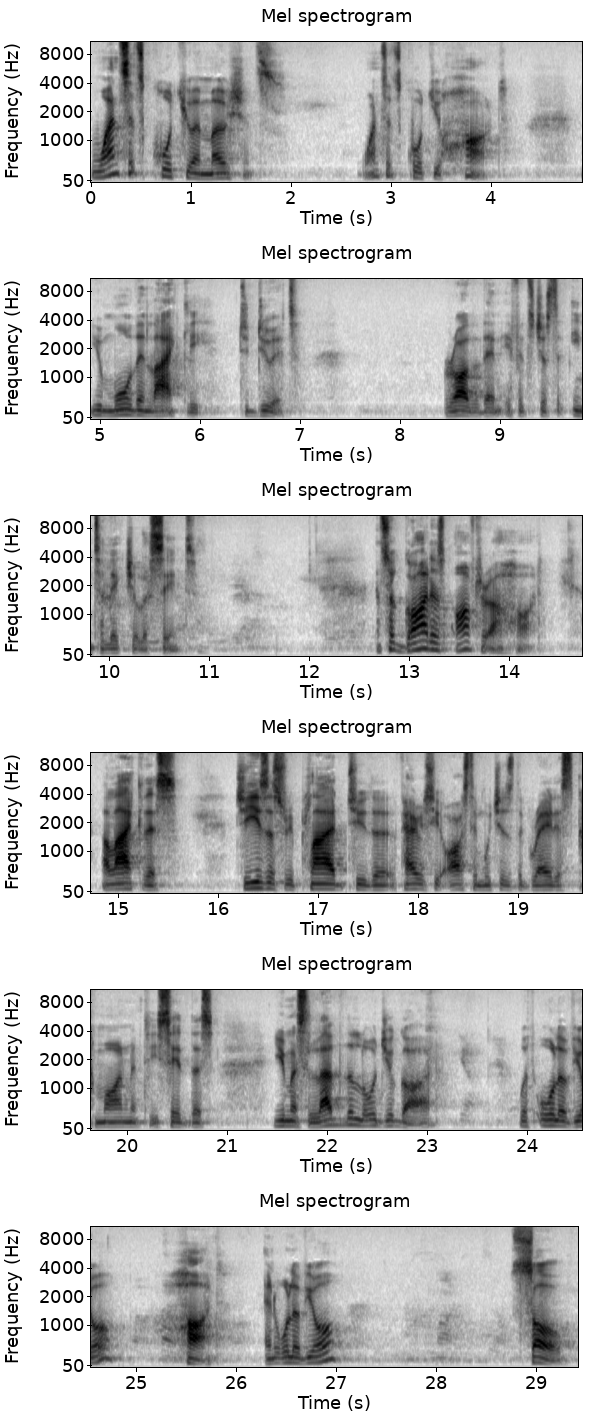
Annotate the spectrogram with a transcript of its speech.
Once it's caught your emotions, once it's caught your heart, you're more than likely to do it rather than if it's just an intellectual assent. And so God is after our heart. I like this. Jesus replied to the Pharisee, asked him, which is the greatest commandment. He said this You must love the Lord your God with all of your heart and all of your soul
